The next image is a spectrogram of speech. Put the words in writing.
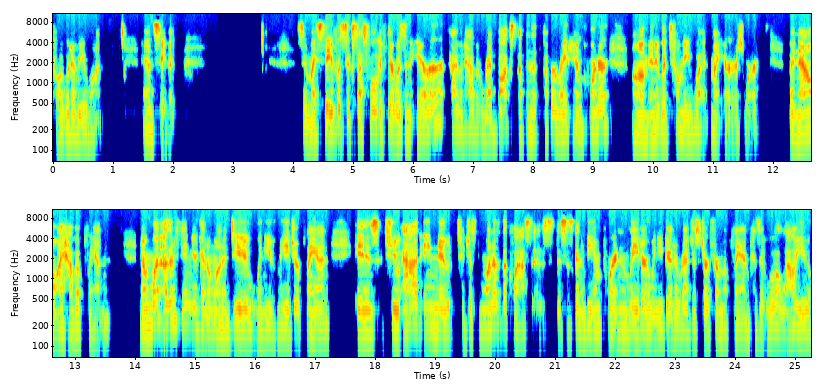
call it whatever you want and save it. So my save was successful. If there was an error, I would have a red box up in the upper right-hand corner um, and it would tell me what my errors were. But now I have a plan. Now, one other thing you're gonna wanna do when you've made your plan is to add a note to just one of the classes. This is gonna be important later when you go to register from a plan because it will allow you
